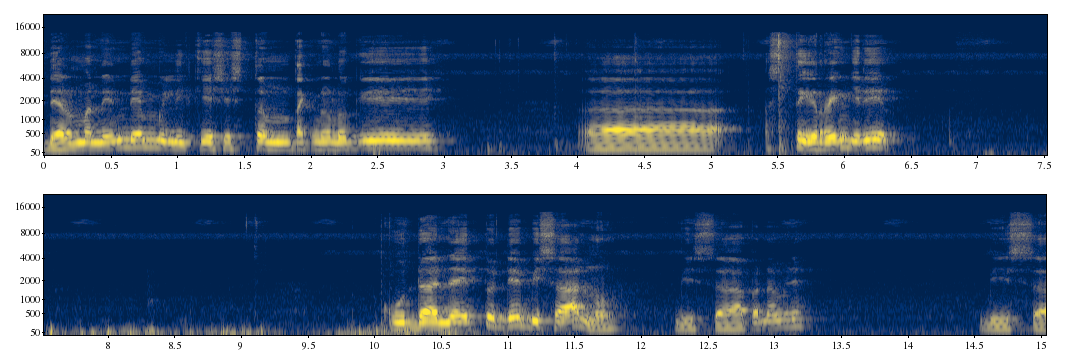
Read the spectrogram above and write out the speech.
Delman ini dia memiliki sistem teknologi uh, steering. Jadi kudanya itu dia bisa anu bisa apa namanya? Bisa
